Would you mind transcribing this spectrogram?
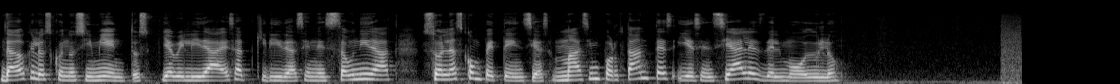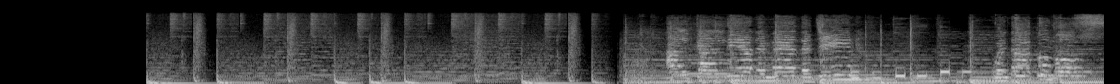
dado que los conocimientos y habilidades adquiridas en esta unidad son las más importantes y esenciales del módulo. Alcaldía de Medellín, cuenta con vos.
